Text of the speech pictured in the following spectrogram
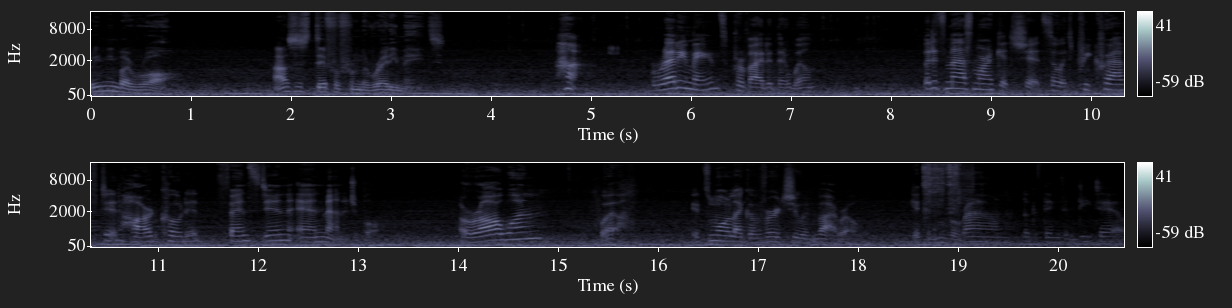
What do you mean by raw? How's this differ from the ready-mades? Huh. Ready-mades, provided they're well. But it's mass market shit, so it's pre-crafted, hard-coded, fenced in, and manageable. A raw one? Well, it's more like a virtu enviro. Get to move around, look at things in detail.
